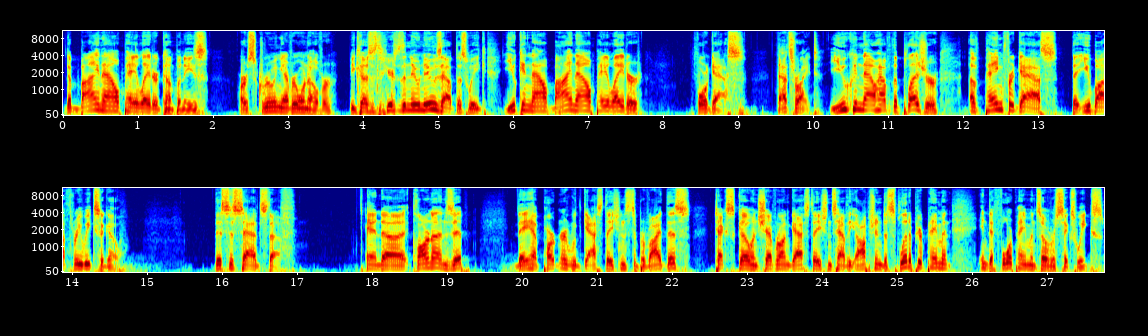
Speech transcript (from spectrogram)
the buy now, pay later companies are screwing everyone over because here's the new news out this week. You can now buy now, pay later for gas. That's right. You can now have the pleasure of paying for gas that you bought three weeks ago. This is sad stuff. And uh, Klarna and Zip, they have partnered with gas stations to provide this. Texaco and Chevron gas stations have the option to split up your payment into four payments over six weeks.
